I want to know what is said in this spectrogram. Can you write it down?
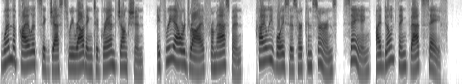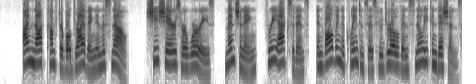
When the pilot suggests rerouting to Grand Junction, a three-hour drive from Aspen, Kylie voices her concerns, saying, I don't think that's safe. I'm not comfortable driving in the snow. She shares her worries, mentioning, three accidents, involving acquaintances who drove in snowy conditions.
